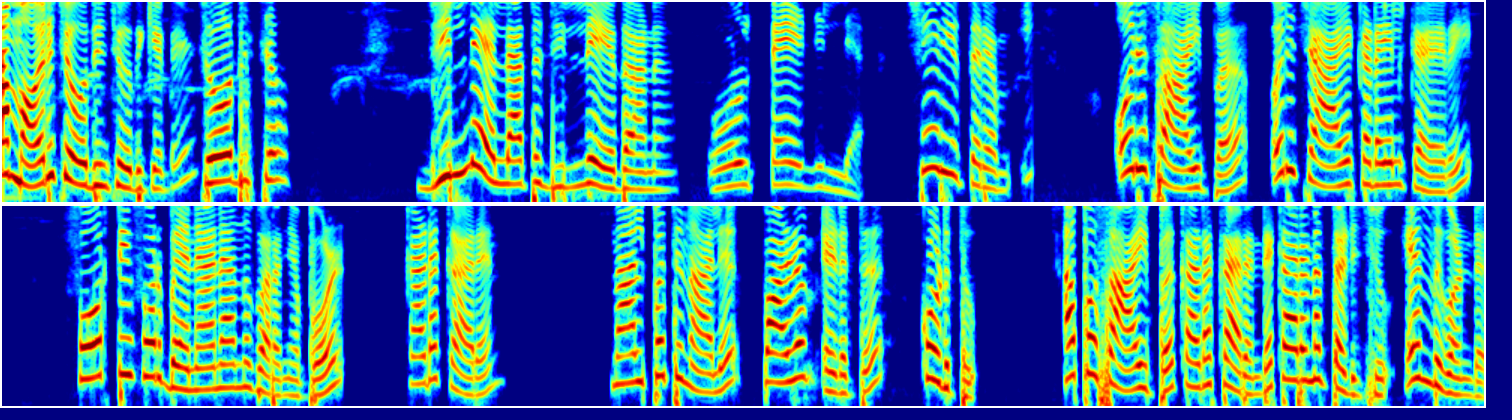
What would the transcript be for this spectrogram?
അമ്മ ഒരു ചോദ്യം ചോദിക്കട്ടെ? ചോദിച്ചോ. ജില്ലയല്ലാത്ത ജില്ല ഏതാണ്? വോൾട്ടേജ് ഇല്ല. ശരി ഉത്തരം. ഒരു സായിപ്പ് ഒരു ചായക്കടയിൽ കയറി ഫോർട്ടി ഫോർ ബനാന എന്ന് പറഞ്ഞപ്പോൾ കടക്കാരൻ നാൽപ്പത്തിനാല് പഴം എടുത്ത് കൊടുത്തു. അപ്പോൾ സായിപ്പ് കടക്കാരന്റെ കരണത്തടിച്ചു. എന്തുകൊണ്ട്?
